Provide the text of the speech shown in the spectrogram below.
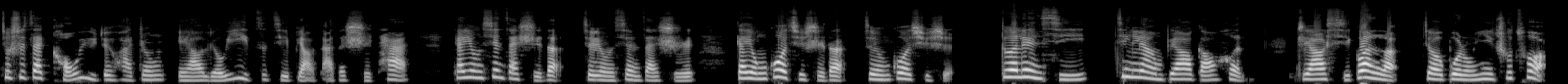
就是在口语对话中也要留意自己表达的时态，该用现在时的就用现在时，该用过去时的就用过去时。多练习，尽量不要搞混，只要习惯了，就不容易出错。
